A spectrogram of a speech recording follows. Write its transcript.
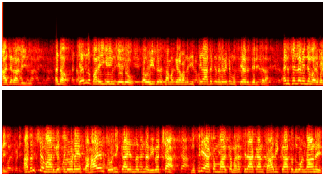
ഹാജരാബീവി ബീവി കണ്ടോ? എന്ന് പറയുകയും ചെയ്തു. സൗഹീദ് സമഗ്ര പണ്ഡിത് ഇസ്തിഹാസക്ക് നിലവേറ്റ് മുസ്ലിയാർ ഉദ്ധരിച്ചതാ. അതിന് സുല്ലമിന്റെ മറുപടി. അദൃശ്യ മാർഗത്തിലൂടെ സഹായം ചോദിക്ക എന്നതിന്റെ വിവക്ഷ മുസ്ലിയാക്കന്മാർക്ക് മനസ്സിലാക്കാൻ സാധിക്കാത്തത് കൊണ്ടാണ്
